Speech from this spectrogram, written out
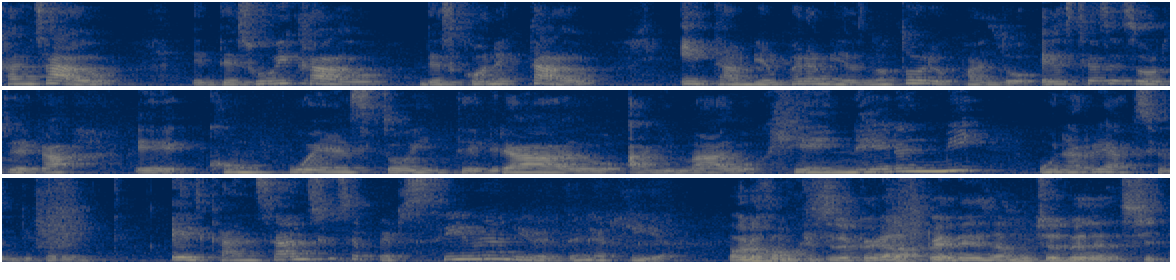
cansado, desubicado, desconectado. Y también para mí es notorio cuando este asesor llega eh, compuesto, integrado, animado, genera en mí una reacción diferente. El cansancio se percibe a nivel de energía. A uno como que se le pega la pereza muchas veces, sí,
